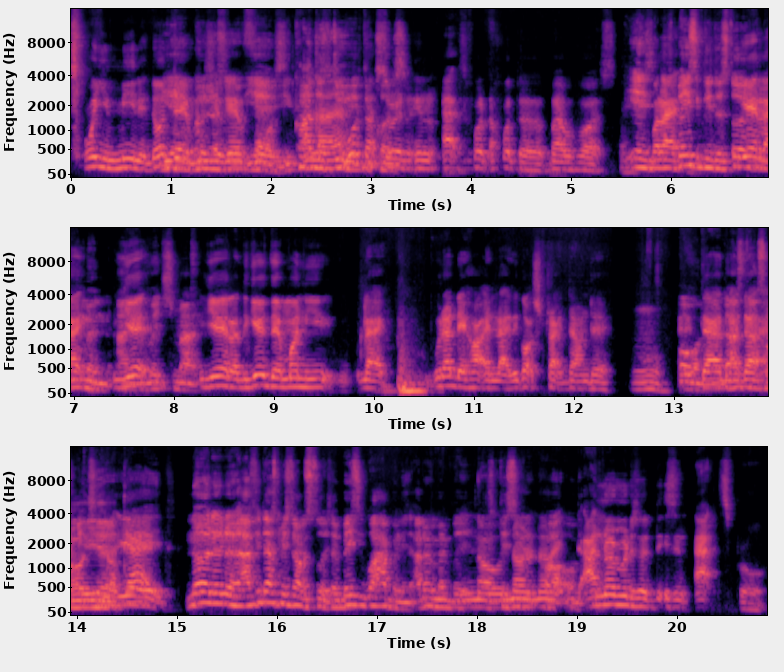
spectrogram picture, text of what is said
when you mean it. Don't do it because you're getting yeah, forced. you can't just like- do What's it that story in Acts? What what the Bible verse? it's, but it's basically the story yeah, of the like- woman and yeah. the rich man. Yeah, like they gave their money like without their heart and like they got struck down there Mm. Oh, they died no, that's- that's and Oh, they yeah. No, no, no. I think that's missing out the story. So basically, what happened is I don't remember. No, no, no, no. part Like, of- I know remember this is in Acts, bro.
